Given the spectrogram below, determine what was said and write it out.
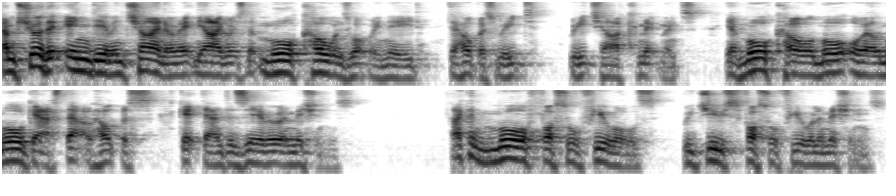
I'm sure that India and China make the arguments that more coal is what we need to help us reach, reach our commitments. You know, more coal, more oil, more gas, that'll help us get down to zero emissions. How can more fossil fuels reduce fossil fuel emissions?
